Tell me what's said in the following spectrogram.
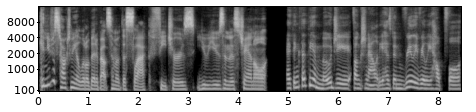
Can you just talk to me a little bit about some of the Slack features you use in this channel? I think that the emoji functionality has been really, really helpful.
